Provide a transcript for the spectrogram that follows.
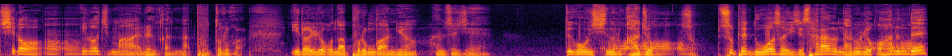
싫어. 어, 어. 이러지 마. 이러니까 나 포도가 이러려고 나 부른 거 아니야? 하면서 이제 뜨거운 신으로 어, 가죠. 어, 어, 어. 숲, 숲에 누워서 이제 사랑을 나누려고 어, 어, 하는데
